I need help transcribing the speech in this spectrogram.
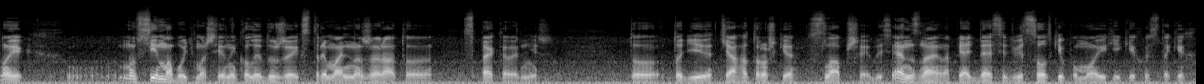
Ну, як, ну, всі, мабуть, машини, коли дуже екстремальна жара, то спека верніше, то тоді тяга трошки слабша. Десь, я не знаю, на 5-10% по моїх якихось таких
